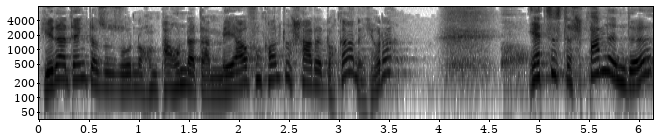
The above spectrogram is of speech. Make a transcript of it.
jeder denkt also so noch ein paar Hunderter mehr auf dem Konto schadet doch gar nicht, oder? Jetzt ist das Spannende,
